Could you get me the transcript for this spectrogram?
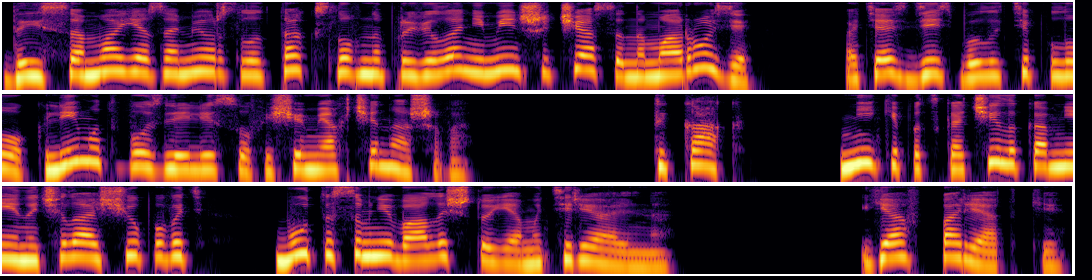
Да и сама я замерзла так, словно провела не меньше часа на морозе, хотя здесь было тепло, климат возле лесов еще мягче нашего. «Ты как?» Ники подскочила ко мне и начала ощупывать, будто сомневалась, что я материальна. «Я в порядке».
